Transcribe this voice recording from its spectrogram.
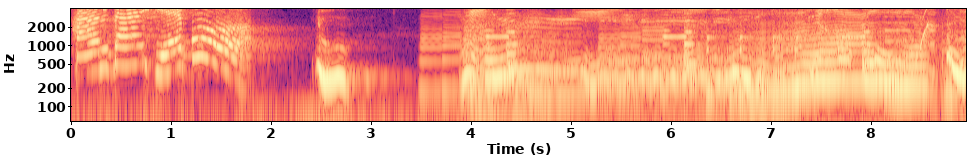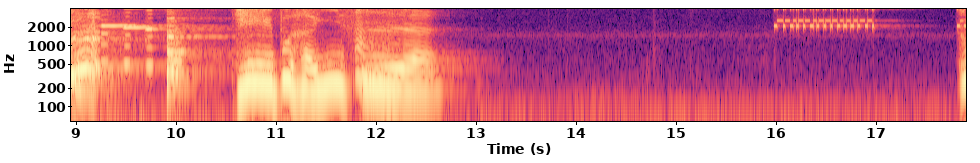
邯郸学步。嘿，不好意思啊。哦，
